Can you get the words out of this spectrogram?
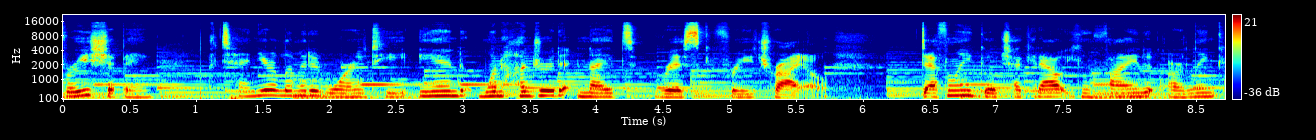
free shipping, a 10 year limited warranty, and 100 nights risk free trial. Definitely go check it out. You can find our link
